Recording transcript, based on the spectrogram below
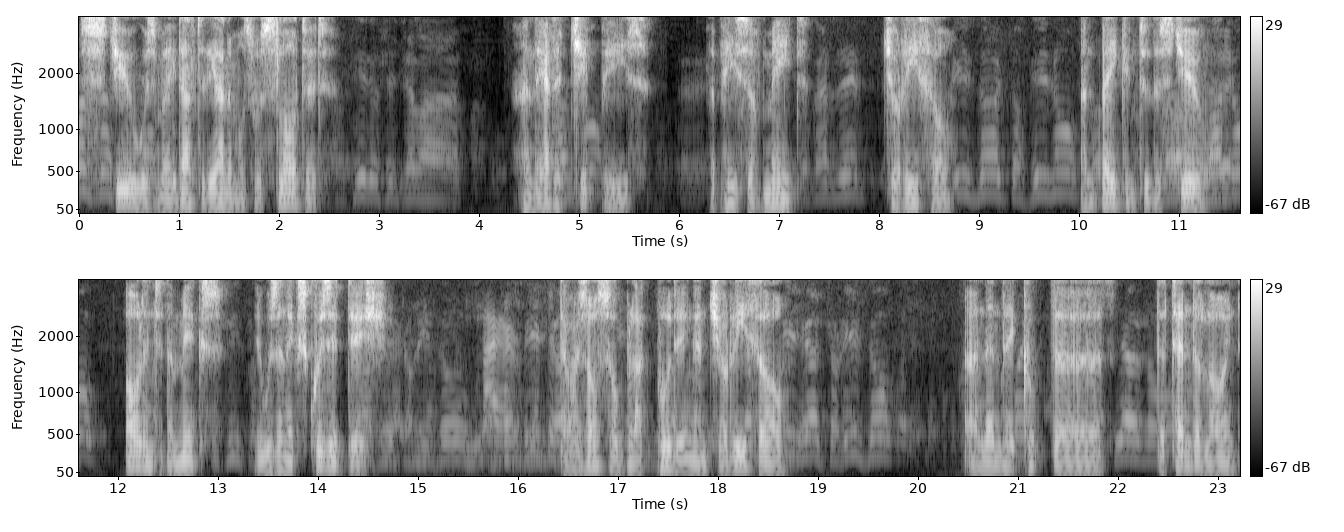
Stew was made after the animals were slaughtered. And they added chickpeas, a piece of meat, chorizo, and bacon to the stew, all into the mix. It was an exquisite dish. There was also black pudding and chorizo, and then they cooked the the tenderloin.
